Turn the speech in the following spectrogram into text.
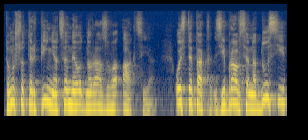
Тому що терпіння це не одноразова акція. Ось ти так зібрався на дусі,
